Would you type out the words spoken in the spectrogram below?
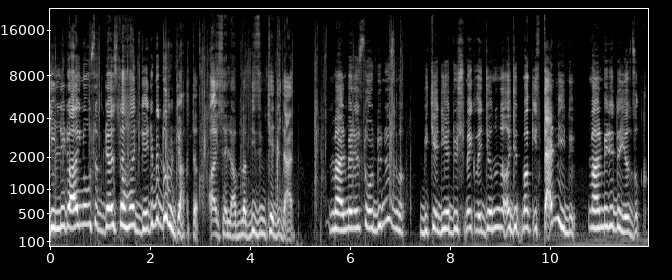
Dilleri aynı olsa biraz daha geri mi duracaktı? Aysel abla bizim kediden. Mermer'e sordunuz mu? Bir kediye düşmek ve canını acıtmak ister miydi? Mermer'e de yazık.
